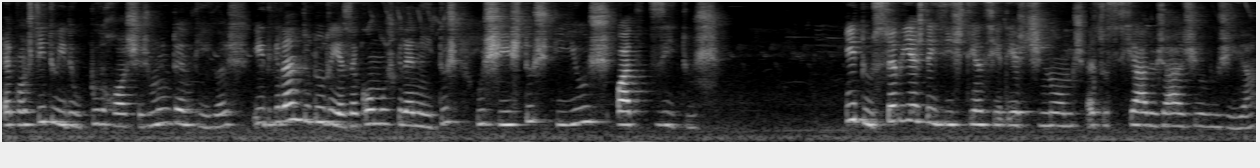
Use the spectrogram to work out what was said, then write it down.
É constituído por rochas muito antigas e de grande dureza, como os granitos, os xistos e os quartzitos. E tu sabias da existência destes nomes associados à geologia?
